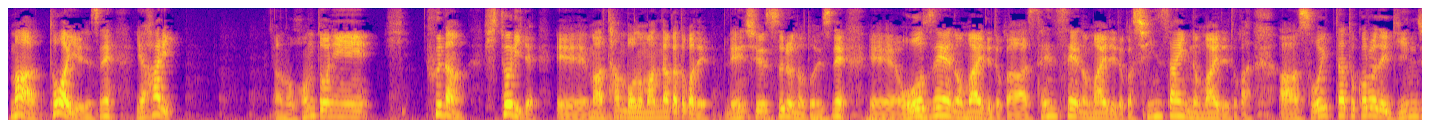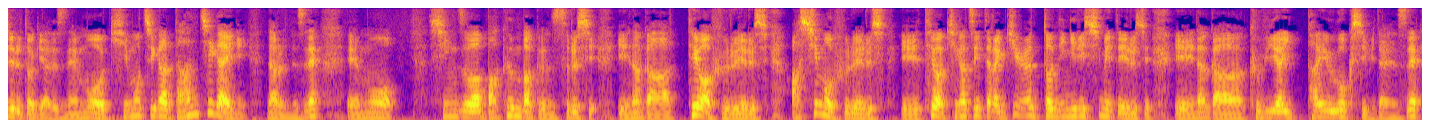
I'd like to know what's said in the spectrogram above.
まあ、とはいえですね、やはり、あの、本当に、普段一人で、えー、まあ、田んぼの真ん中とかで練習するのとですね、えー、大勢の前でとか、先生の前でとか、審査員の前でとか、あそういったところで吟じるときはですね、もう気持ちが段違いになるんですね。えー、もう、心臓はバクンバクンするし、えー、なんか手は震えるし、足も震えるし、えー、手は気がついたらギューッと握りしめているし、えー、なんか首はいっぱい動くし、みたいですね。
